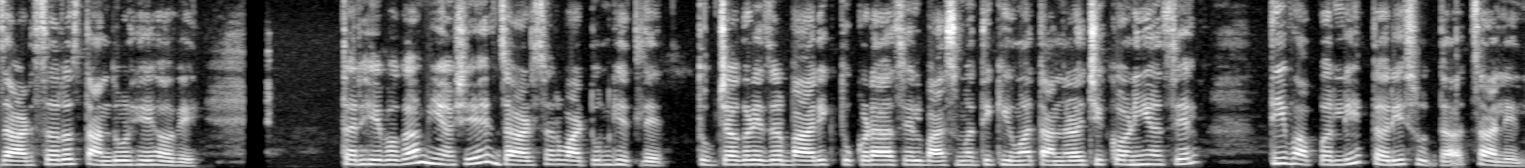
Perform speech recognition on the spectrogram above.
जाडसरच तांदूळ हे हवे. तर हे बघा मी असे जाडसर वाटून घेतलेत. तुमच्याकडे जर बारीक तुकडा असेल बासमती किंवा तांदळाची कणी असेल ती वापरली तरीसुद्धा चालेल.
